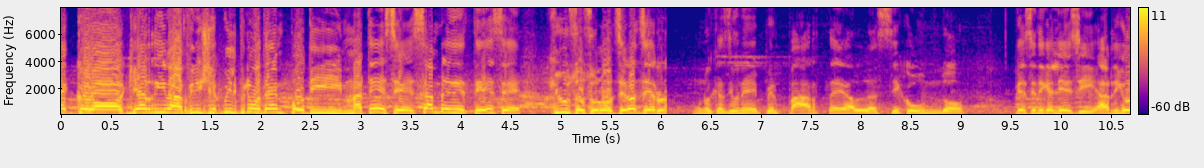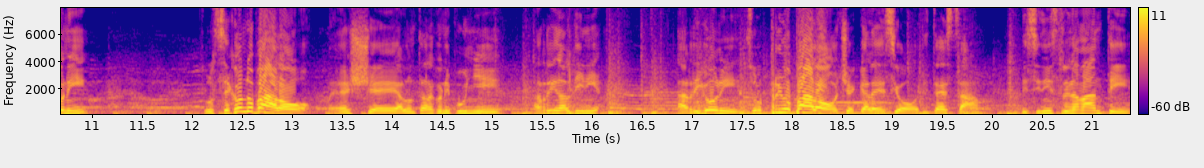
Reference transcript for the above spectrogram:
eccolo che arriva, finisce qui il primo tempo di Matese San Benedettese, chiuso sullo 0-0, un'occasione per parte al secondo, via Senegallesi, Arrigoni. Sul secondo palo, esce, allontana con i pugni Rinaldini, Arrigoni sul primo palo, c'è Galesio di testa di sinistro in avanti,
